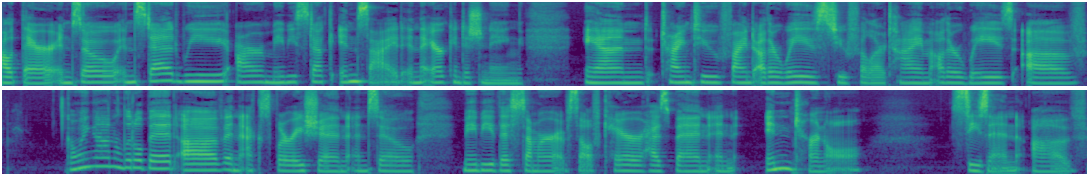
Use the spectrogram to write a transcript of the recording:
out there. And so instead, we are maybe stuck inside in the air conditioning and trying to find other ways to fill our time, other ways of going on a little bit of an exploration. And so maybe this summer of self care has been an internal season of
